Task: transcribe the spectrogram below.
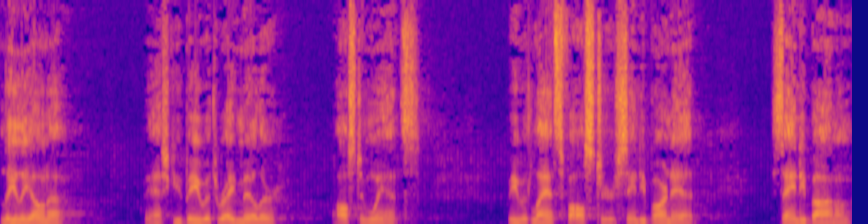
Lee Leona. We ask you be with Ray Miller, Austin Wentz. Be with Lance Foster, Cindy Barnett, Sandy Bonham,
